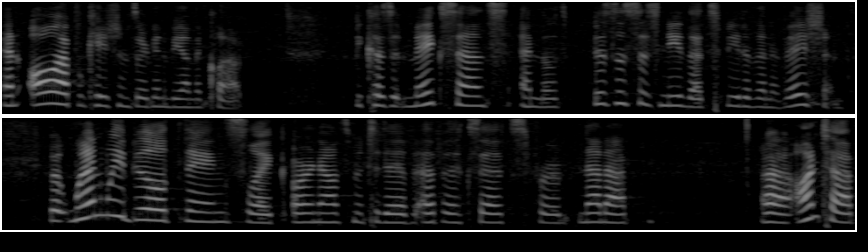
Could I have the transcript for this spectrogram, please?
and all applications are going to be on the cloud because it makes sense and those businesses need that speed of innovation. But when we build things like our announcement today of FSx for NetApp uh, ONTAP,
